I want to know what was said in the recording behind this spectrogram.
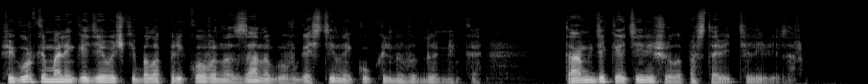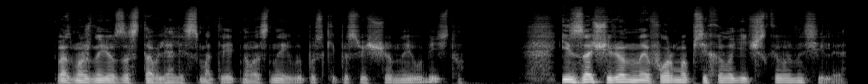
Фигурка маленькой девочки была прикована за ногу в гостиной кукольного домика, там, где Кэти решила поставить телевизор. Возможно, ее заставляли смотреть новостные выпуски, посвященные убийству. Изощренная форма психологического насилия.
